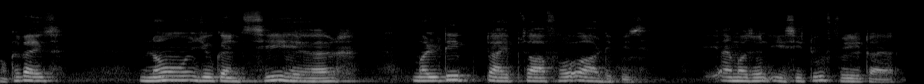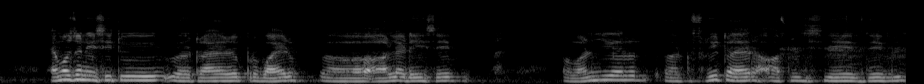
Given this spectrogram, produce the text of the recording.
Okay guys. Now you can see here multi types of rdps amazon ec2 free trial. Amazon ec2 uh, trial provide uh, already say one year uh, free tier after this year they will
